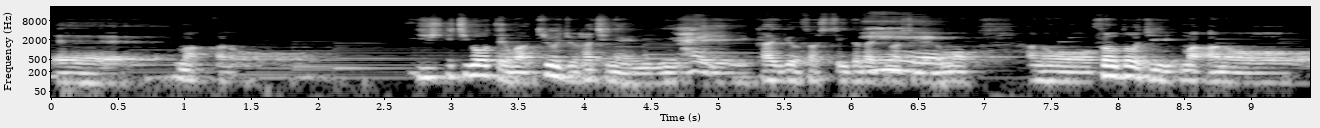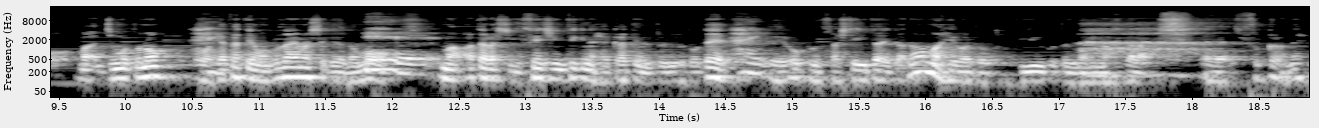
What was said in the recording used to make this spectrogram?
ええー、まあ、あの、1号店は98年に、はい、えー、開業させていただきましたけれども、えー、あの、その当時、まあ、あの、まあ、地元の百貨店はございましたけれども、はいえ。ー、まあ、新しい先進的な百貨店ということで、はい、えー、オープンさせていただいたのは、まあ、平和堂ということになりますから、えー、そこからね、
